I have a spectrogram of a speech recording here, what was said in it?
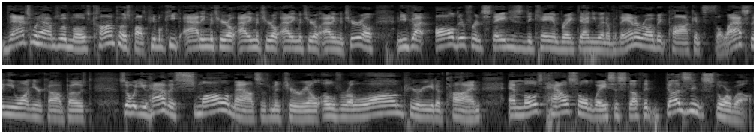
That's what happens with most compost piles. People keep adding material, adding material, adding material, adding material, and you've got all different stages of decay and breakdown. You end up with anaerobic pockets. It's the last thing you want in your compost. So what you have is small amounts of material over a long period of time, and most household waste is stuff that doesn't store well.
